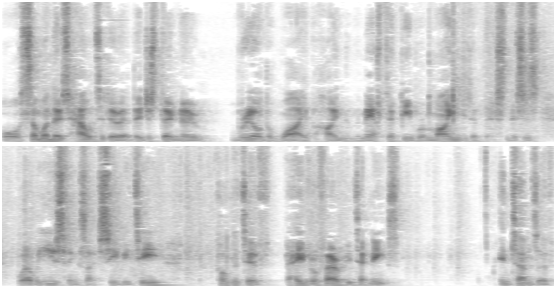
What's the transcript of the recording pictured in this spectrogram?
Or someone knows how to do it, they just don't know real the why behind them, and they have to be reminded of this. And this is where we use things like CBT, cognitive behavioral therapy techniques, in terms of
